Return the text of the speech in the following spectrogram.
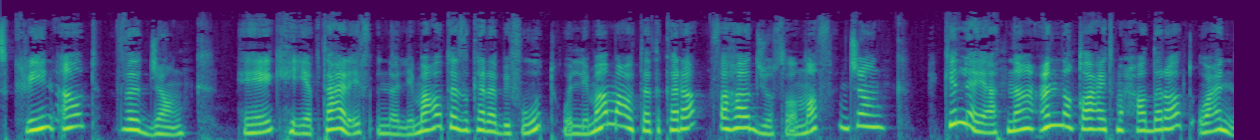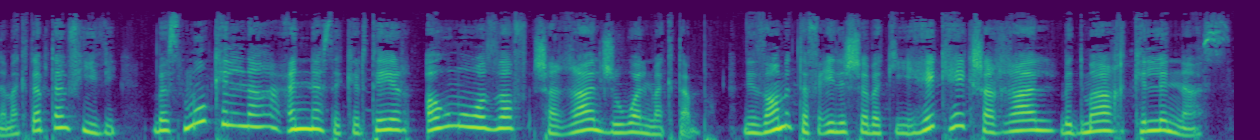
screen out the junk. هيك هي بتعرف إنه اللي معه تذكرة بفوت واللي ما معه تذكرة فهاد يصنف junk كلياتنا عنا قاعة محاضرات وعنا مكتب تنفيذي بس مو كلنا عنا سكرتير أو موظف شغال جوا المكتب. نظام التفعيل الشبكي هيك هيك شغال بدماغ كل الناس.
